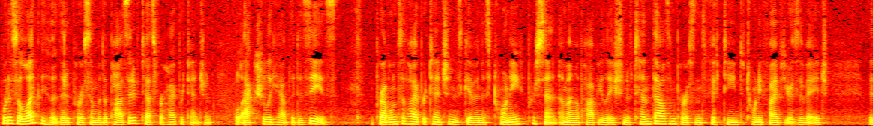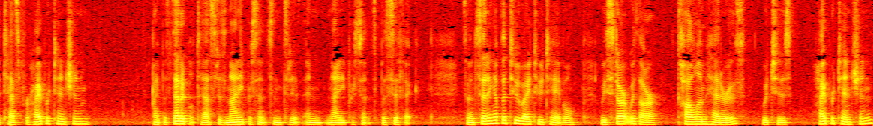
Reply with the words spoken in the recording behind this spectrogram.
what is the likelihood that a person with a positive test for hypertension will actually have the disease. The prevalence of hypertension is given as 20% among a population of 10,000 persons 15 to 25 years of age. The test for hypertension hypothetical test is 90% sensitive and 90% specific. So in setting up the 2 by 2 table, we start with our column headers, which is hypertension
